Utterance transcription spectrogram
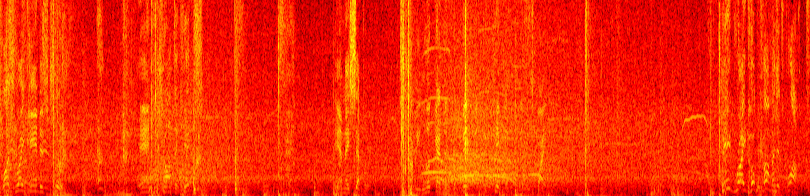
Flush right hand is true. And he caught the kicks. And they separate. I mean, look at the commitment to kicking right hook coming, it's blocked.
